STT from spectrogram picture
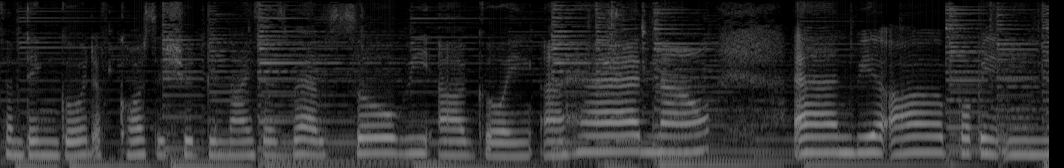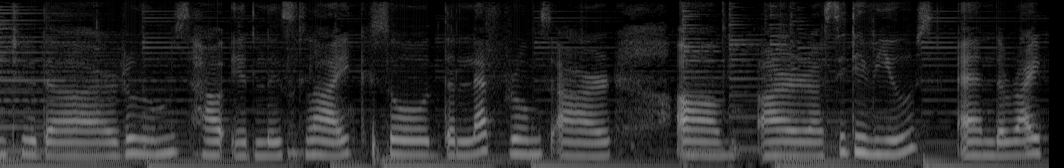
something good of course it should be nice as well. So we are going ahead now and we are popping into the rooms how it looks like. So the left rooms are um, are city views and the right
